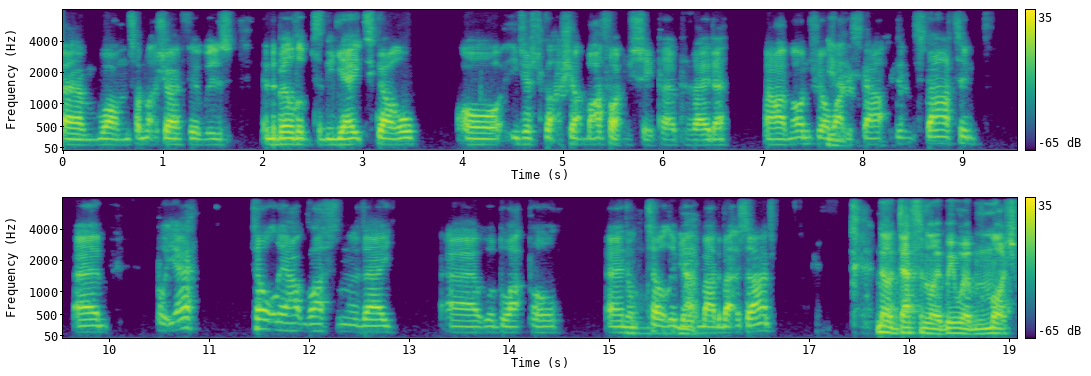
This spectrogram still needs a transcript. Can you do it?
um, once. I'm not sure if it was in the build up to the Yates goal or he just got a shot. But I thought he was superb, Poveda. I'm unsure why Yeah. they start didn't start him. Um, but yeah, totally outclassed on the day uh, with Blackpool and Oh, totally yeah. beaten by the better side. No, definitely. We were much,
